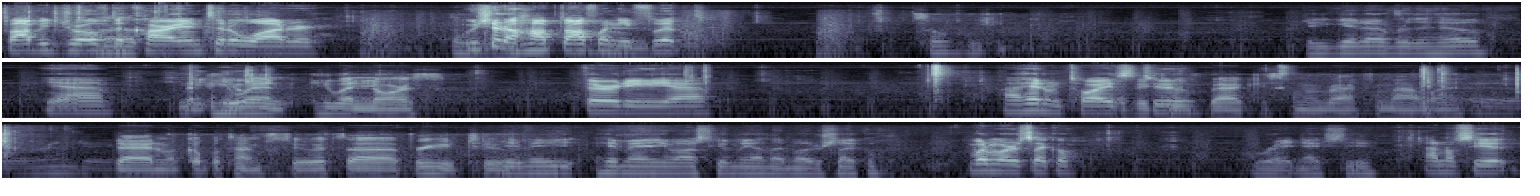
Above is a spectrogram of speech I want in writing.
Bobby drove the Uh, car into the water. We should have hopped off when he flipped. So weak. Did you get over the hill? Yeah, No, He went. He went north. 30, yeah. I hit him twice If he too. comes back, he's coming back from that way. Uh. Yeah, I hit him a couple times too. It's uh three v Hey, two. man, hey, man, you want to scoot me on that motorcycle? One motorcycle. Right next to you. I don't see it.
